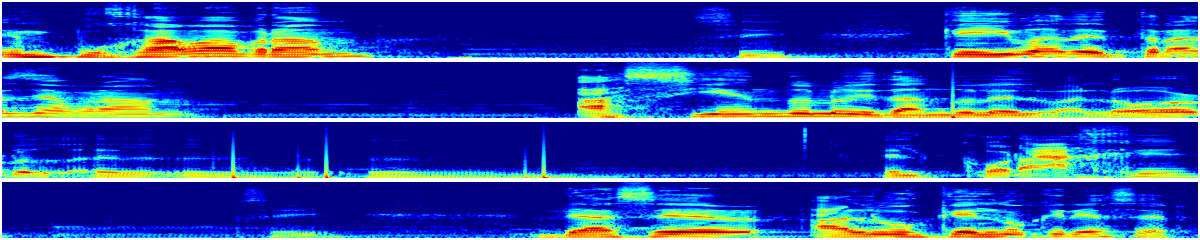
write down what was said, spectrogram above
empujaba a Abraham? ¿sí? Que iba detrás de Abraham haciéndolo y dándole el valor, el, coraje ¿sí? de hacer algo que él no quería hacer.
